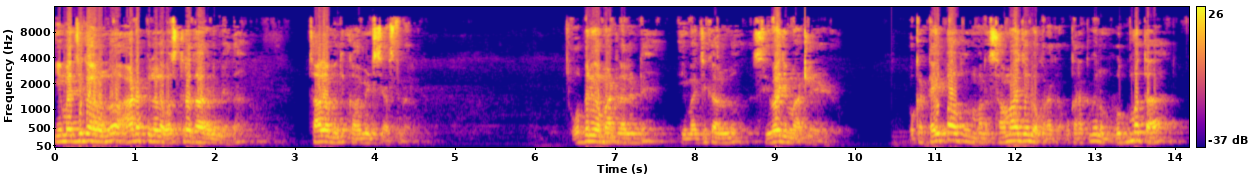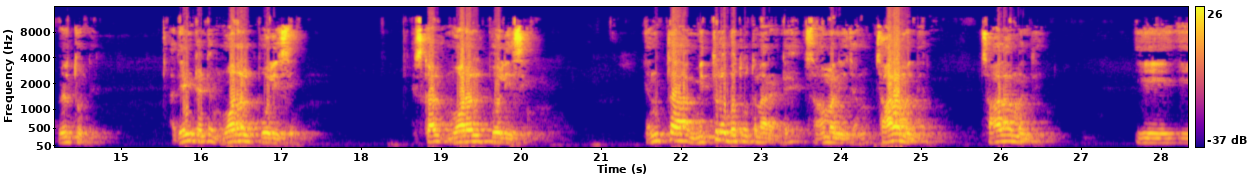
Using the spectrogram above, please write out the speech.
ఈ మధ్యకాలంలో ఆడపిల్లల వస్త్రధారణ మీద చాలామంది కామెంట్స్ చేస్తున్నారు. ఓపెన్గా మాట్లాడాలంటే ఈ మధ్యకాలంలో శివాజీ మాట్లాడాడు. ఒక టైప్ ఆఫ్ మన సమాజంలో ఒక రక ఒక రకమైన రుగ్మత వెళుతుంది. అదేంటంటే moral policing it's called moral policing ఎంత మిత్తులో బతుకుతున్నారంటే సామాన్య జనం చాలామంది చాలామంది ఈ ఈ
